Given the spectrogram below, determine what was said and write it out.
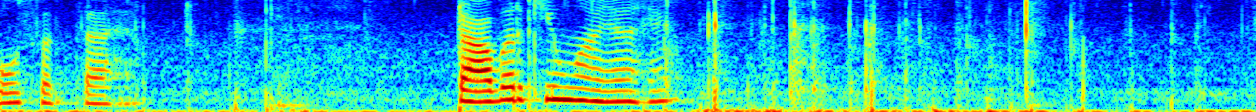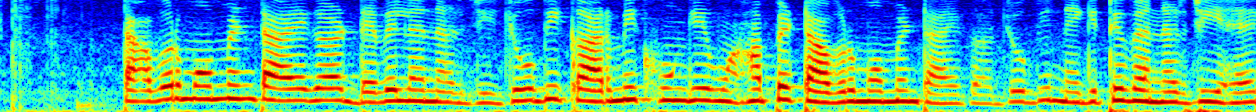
हो सकता है। टावर क्यों आया है? टावर मोमेंट आएगा डेविल एनर्जी जो भी कार्मिक होंगे, वहाँ पे टावर मोमेंट आएगा। जो भी नेगेटिव एनर्जी है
